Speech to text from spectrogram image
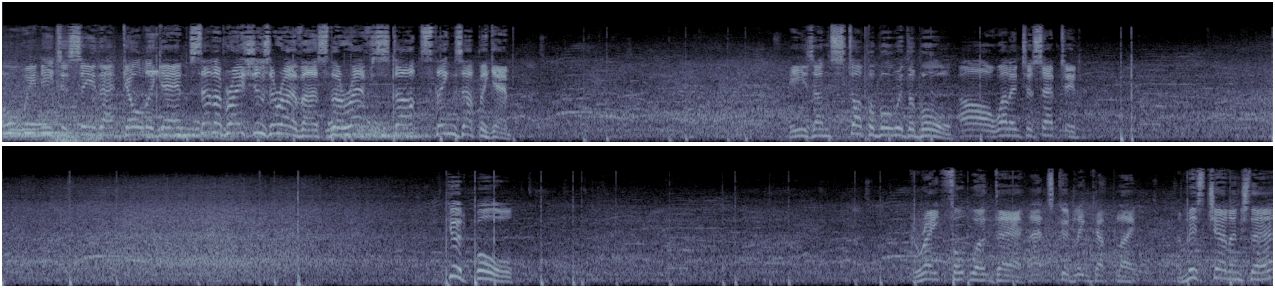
Oh, we need to see that goal again. Celebrations are over, so the ref starts things up again. He's unstoppable with the ball. Oh, well intercepted. Good ball. Great footwork there. That's good link-up play. A missed challenge there.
